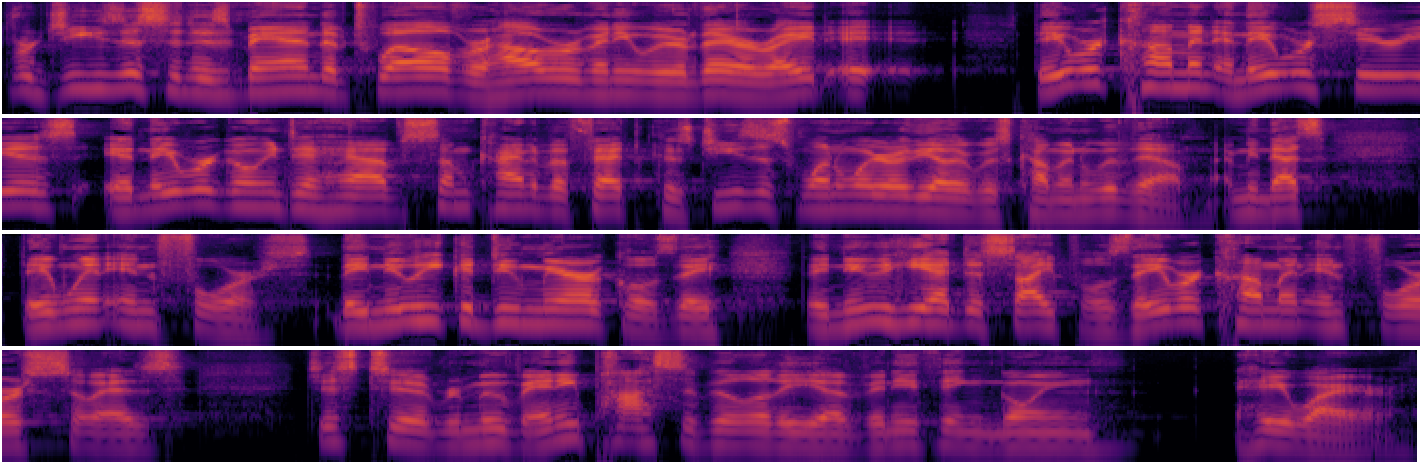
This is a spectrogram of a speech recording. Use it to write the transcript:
for Jesus and his band of 12 or however many were there, right? It, they were coming and they were serious and they were going to have some kind of effect because Jesus, one way or the other, was coming with them. I mean, that's they went in force. They knew he could do miracles. They, they knew he had disciples. They were coming in force so as just to remove any possibility of anything going haywire.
